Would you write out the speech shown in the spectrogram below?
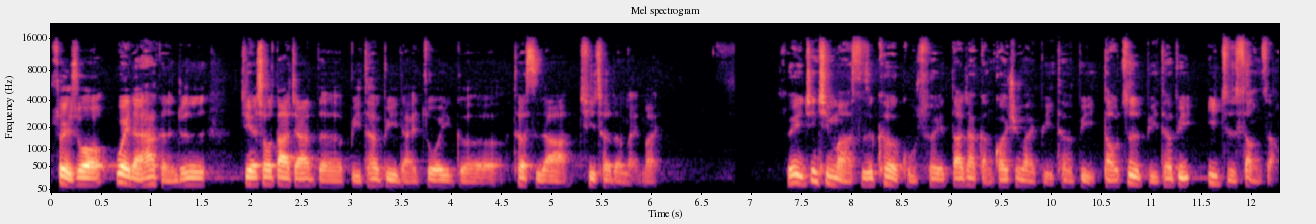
所以说未来它可能就是接受大家的比特币来做一个特斯拉汽车的买卖，所以近期马斯克鼓吹大家赶快去买比特币，导致比特币一直上涨，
